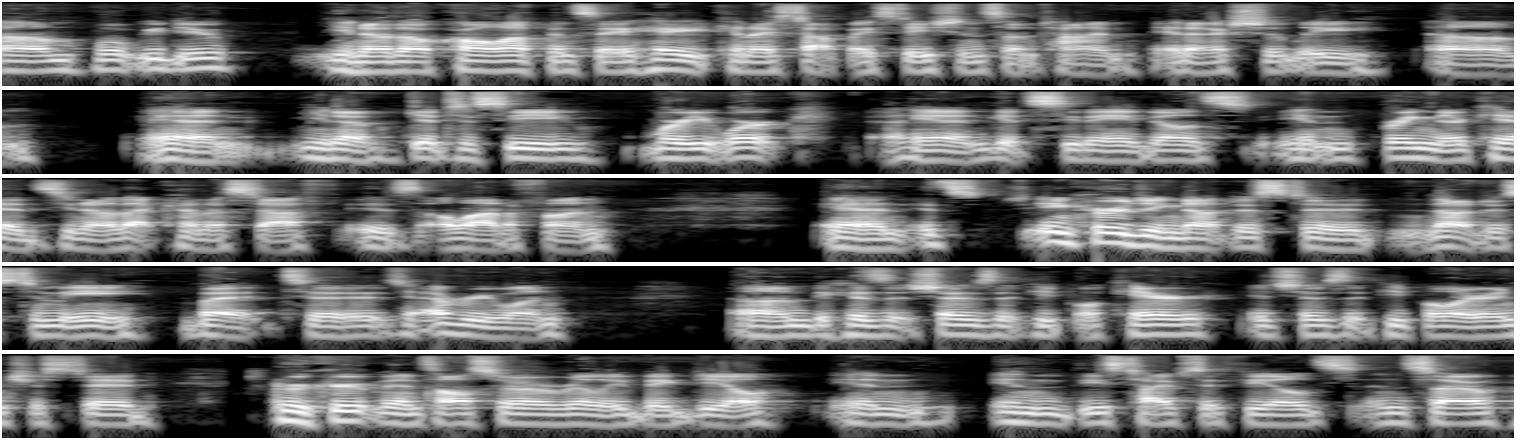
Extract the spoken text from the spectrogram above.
um, what we do. You know they'll call up and say hey can i stop by station sometime and actually um, and you know get to see where you work and get to see the ambulance and bring their kids you know that kind of stuff is a lot of fun. And it's encouraging not just to not just to me but to, to everyone um, because it shows that people care. It shows that people are interested recruitment's also a really big deal in in these types of fields and so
